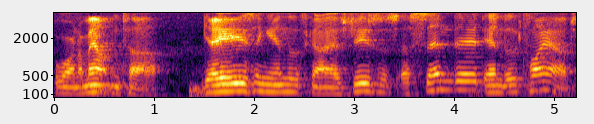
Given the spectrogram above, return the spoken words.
were on a mountaintop, gazing into the sky as Jesus ascended into the clouds.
